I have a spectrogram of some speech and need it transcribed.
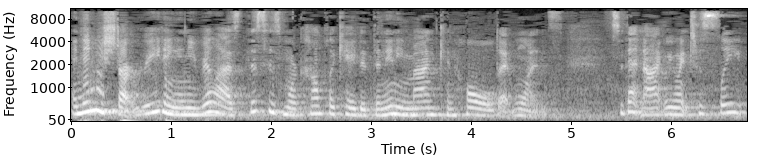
And then you start reading and you realize this is more complicated than any mind can hold at once. So that night we went to sleep,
